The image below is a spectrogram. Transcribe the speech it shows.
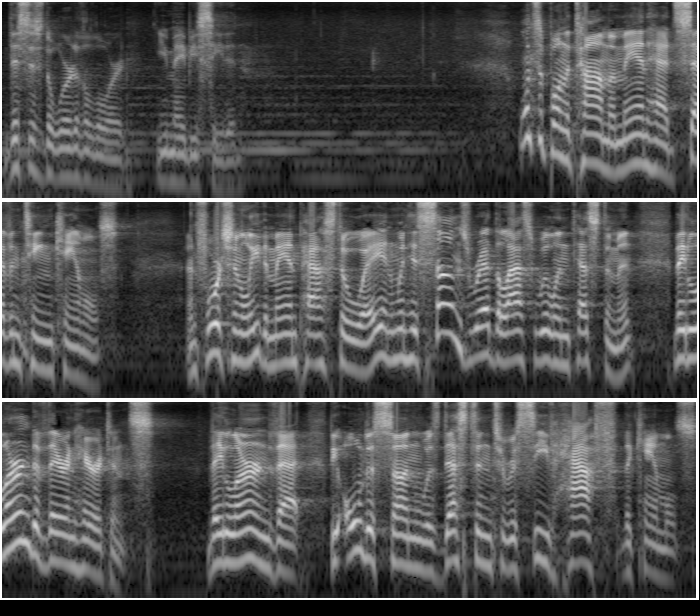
This is the word of the Lord. You may be seated. Once upon a time, a man had 17 camels. Unfortunately, the man passed away, and when his sons read the last will and testament, they learned of their inheritance. They learned that the oldest son was destined to receive half the camels.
